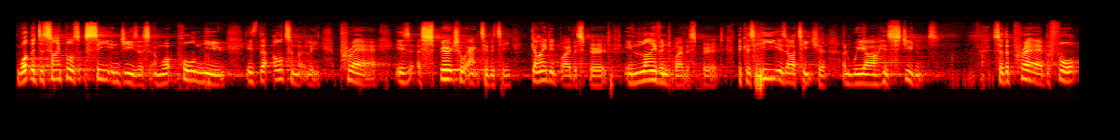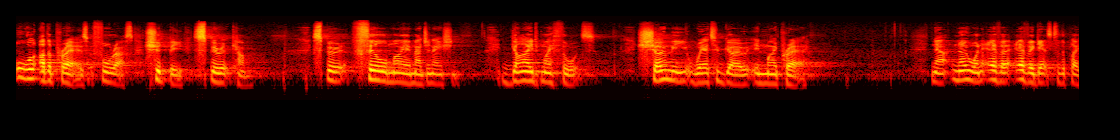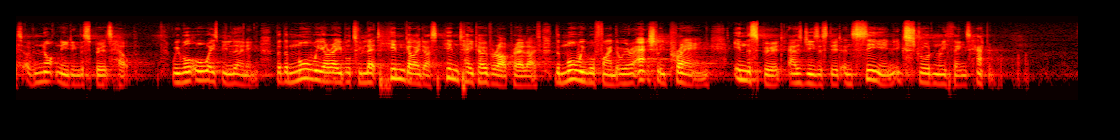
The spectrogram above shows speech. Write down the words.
What the disciples see in Jesus and what Paul knew is that ultimately prayer is a spiritual activity guided by the Spirit, enlivened by the Spirit, because He is our teacher and we are His students. So the prayer before all other prayers for us should be Spirit come. Spirit, fill my imagination, guide my thoughts, show me where to go in my prayer. Now, no one ever, ever gets to the place of not needing the Spirit's help. We will always be learning. But the more we are able to let Him guide us, Him take over our prayer life, the more we will find that we are actually praying in the Spirit as Jesus did and seeing extraordinary things happen.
